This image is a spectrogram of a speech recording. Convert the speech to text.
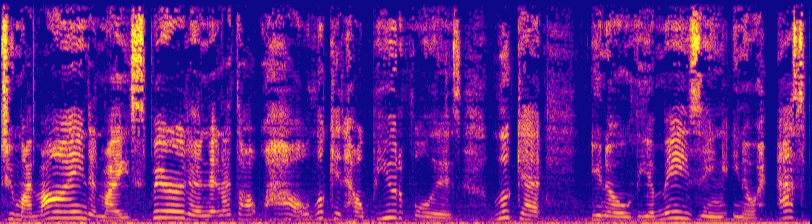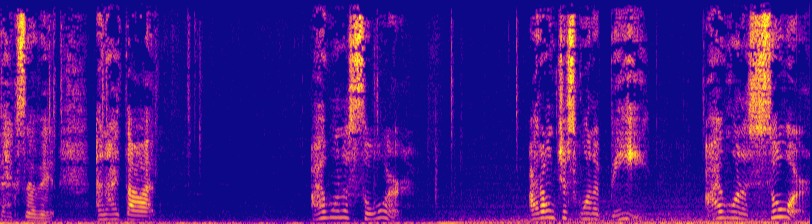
to my mind and my spirit, and, and I thought, wow, look at how beautiful it is. Look at, you know, the amazing, you know, aspects of it. And I thought, I want to soar. I don't just want to be, I want to soar.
